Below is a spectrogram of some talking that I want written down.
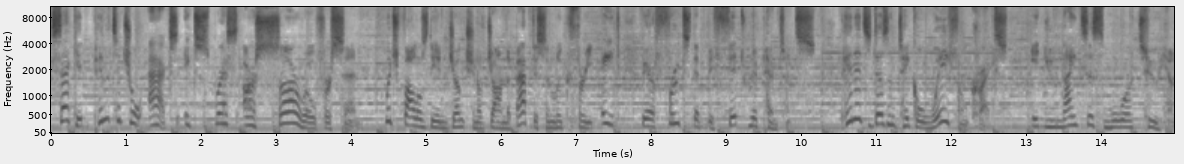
Second, penitential acts express our sorrow for sin, which follows the injunction of John the Baptist in Luke 3 8 bear fruits that befit repentance. Penance doesn't take away from Christ, it unites us more to Him.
